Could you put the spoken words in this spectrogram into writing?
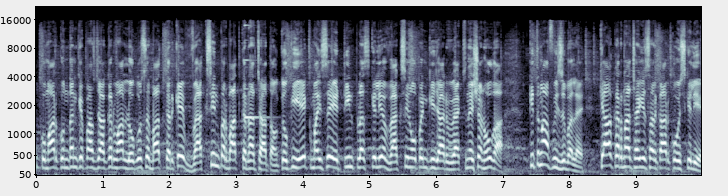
कुमार कुंदन के पास जाकर वहाँ लोगों से बात करके वैक्सीन पर बात करना चाहता हूँ, क्योंकि एक मई से 18 प्लस के लिए वैक्सीन ओपन की जा रही है वैक्सीनेशन होगा। कितना फिजिबल है? क्या करना चाहिए सरकार को इसके लिए?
